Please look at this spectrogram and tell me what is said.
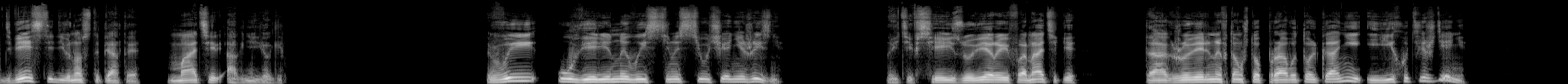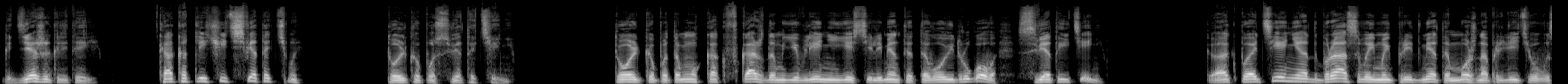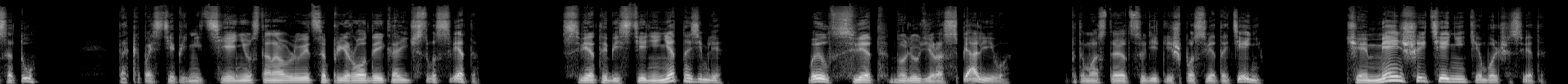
295. -е. Матерь Агни-йоги. Вы уверены в истинности учения жизни. Но эти все изуверы и фанатики также уверены в том, что правы только они и их утверждения. Где же критерий? Как отличить свет от тьмы? Только по света тени. Только потому, как в каждом явлении есть элементы того и другого, света и тени. Как по тени отбрасываемой предметом можно определить его высоту, так и по степени тени устанавливается природа и количество света. Света без тени нет на земле. Был свет, но люди распяли его, потому остается судить лишь по светотени. Чем меньше тени, тем больше света.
